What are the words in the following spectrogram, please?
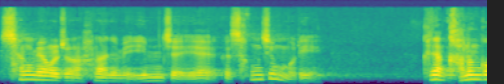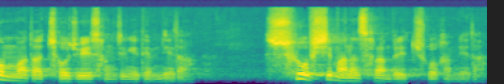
생명을 주는 하나님의 임재의 그 상징물이 그냥 가는 곳마다 저주의 상징이 됩니다. 수없이 많은 사람들이 죽어갑니다.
